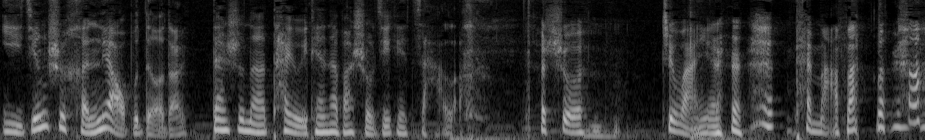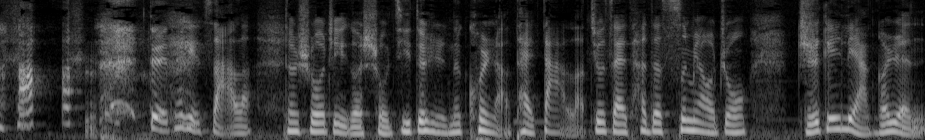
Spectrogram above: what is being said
已经是很了不得的，但是呢，他有一天他把手机给砸了，他说。这玩意儿太麻烦了，是，对他给砸了。他说这个手机对人的困扰太大了，就在他的寺庙中只给两个人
